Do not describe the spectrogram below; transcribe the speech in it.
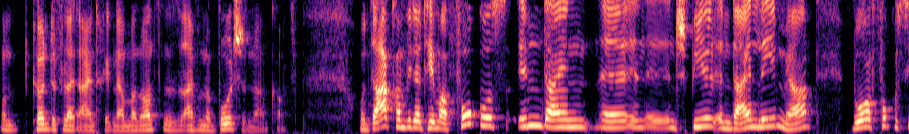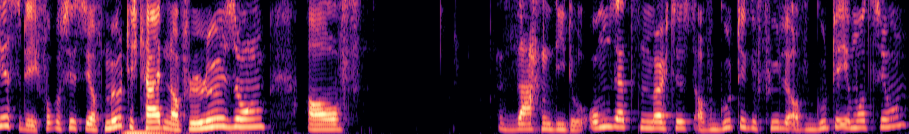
und könnte vielleicht eintreten, aber ansonsten ist es einfach nur Bullshit in deinem Kopf. Und da kommt wieder Thema Fokus in dein äh, in, ins Spiel, in dein Leben, ja. Worauf fokussierst du dich? Fokussierst du dich auf Möglichkeiten, auf Lösungen, auf Sachen, die du umsetzen möchtest, auf gute Gefühle, auf gute Emotionen?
